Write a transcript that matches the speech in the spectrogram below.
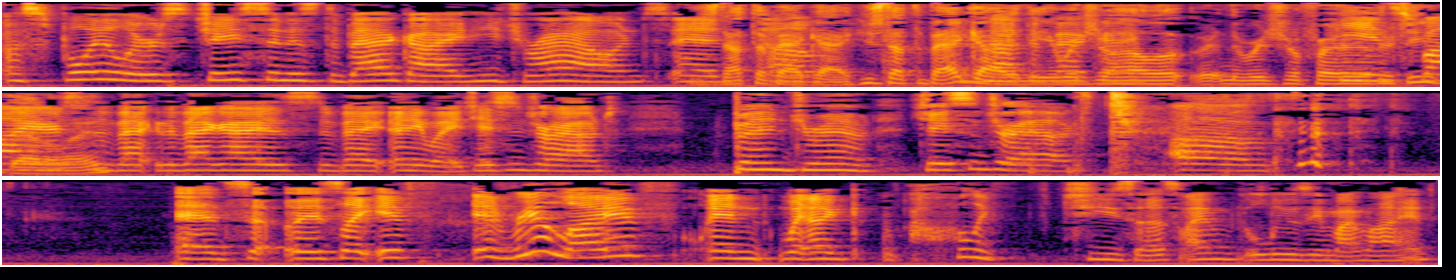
uh, spoilers. Jason is the bad guy, and he drowns. And He's not the bad um, guy. He's not the bad guy in the, the original. Hallow- in the original Friday He the 13th He inspires the bad. The bad guy is the bad. Anyway, Jason drowned. Ben drowned. Jason drowned. Um, and so it's like if in real life and when like holy Jesus, I'm losing my mind.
